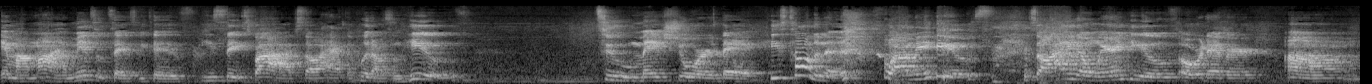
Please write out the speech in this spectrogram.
in my mind, a mental test, because he's 6'5, so I have to put on some heels to make sure that he's tall enough while I'm in heels. So I end up wearing heels or whatever. Um,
